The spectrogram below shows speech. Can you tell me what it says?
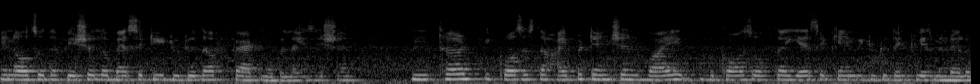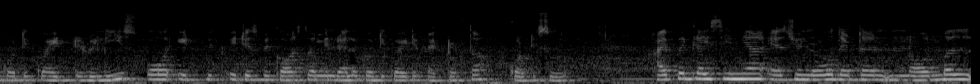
and also the facial obesity due to the fat mobilization. And third it causes the hypertension. Why? Because of the yes it can be due to the increased mineralocorticoid release or it it is because the mineralocorticoid effect of the cortisol hyperglycemia as you know that the normal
